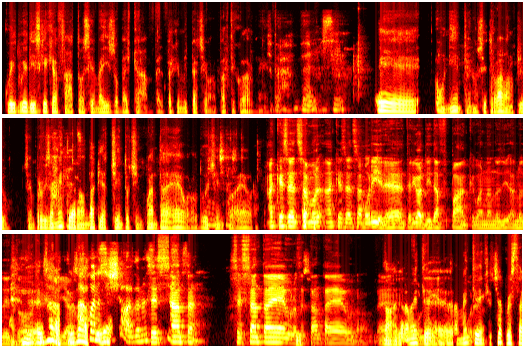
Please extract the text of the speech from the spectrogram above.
quei due dischi che ha fatto assieme a Isobel Campbell, perché mi piacevano particolarmente. Bravo, bello, sì. E oh, niente, non si trovavano più. Cioè, improvvisamente Ah, erano andati a 150 euro, 200 certo. euro. Anche senza, mo- anche senza morire, eh. ti ricordi i Daft Punk quando hanno, di- hanno detto Eh, esatto, esatto, Ah, quando si esatto. sciolgono, sì, sì, sì, 60, 60 euro, Sì, sì. 70 euro. eh, No, veramente, follia, veramente c'è questa,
